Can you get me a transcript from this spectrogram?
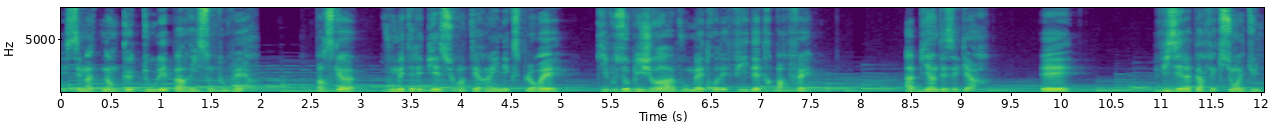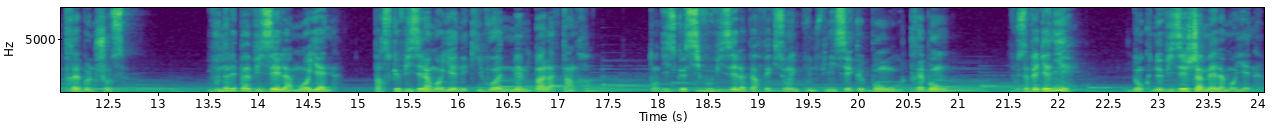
Et c'est maintenant que tous les paris sont ouverts. Parce que vous mettez les pieds sur un terrain inexploré qui vous obligera à vous mettre au défi d'être parfait. À bien des égards. Et viser la perfection est une très bonne chose. Vous n'allez pas viser la moyenne, parce que viser la moyenne équivaut à ne même pas l'atteindre. Tandis que si vous visez la perfection et que vous ne finissez que bon ou très bon, vous avez gagné. Donc ne visez jamais la moyenne.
